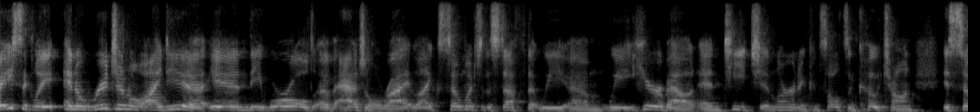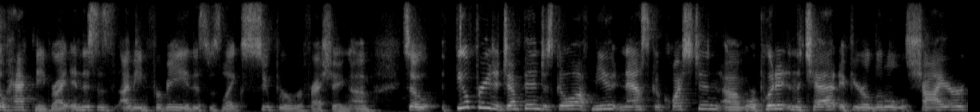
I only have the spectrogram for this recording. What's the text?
basically an original idea in the world of agile right? Like so much of the stuff that we um, we hear about and teach and learn and consult and coach on is so hackneyed right? And this is i mean for me this was like super refreshing. Um, so feel free to jump in just go off mute and ask a question um, or put it in the chat if you're a little shyer.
